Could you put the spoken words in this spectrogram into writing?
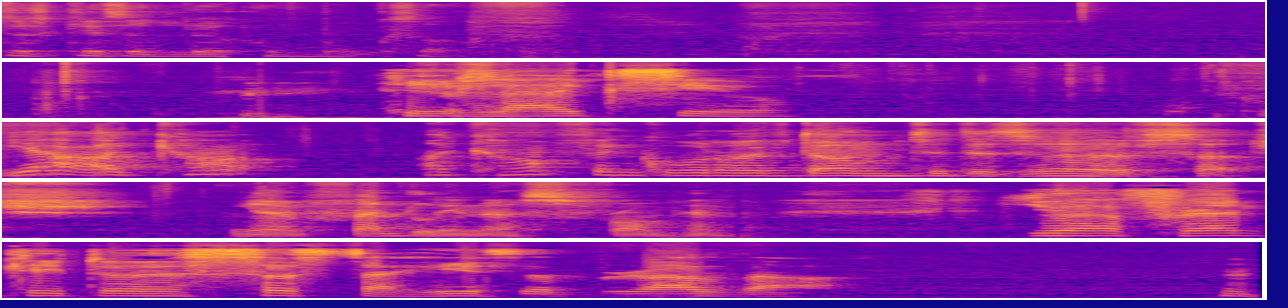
just gives a look and walks off. He likes you. Yeah, I can't. I can't think what I've done to deserve such, you know, friendliness from him. You are friendly to his sister. He is a brother.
